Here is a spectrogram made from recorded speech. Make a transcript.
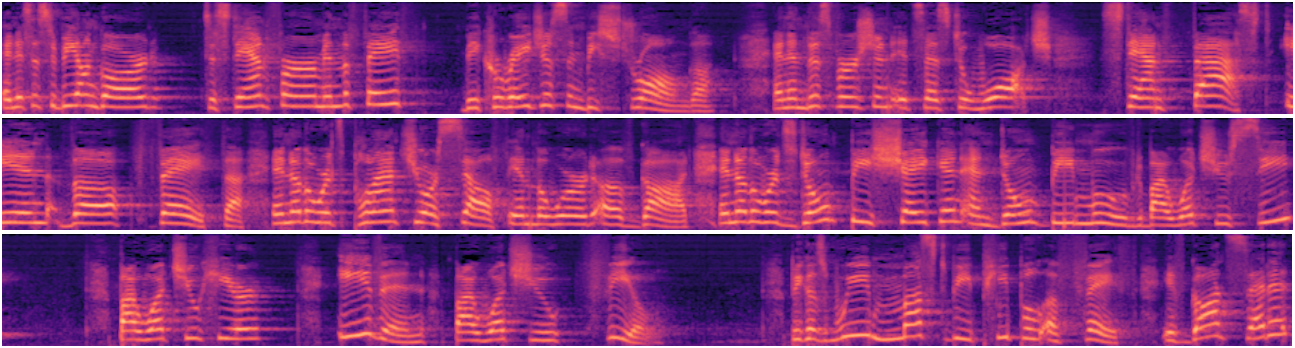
And it says to be on guard, to stand firm in the faith, be courageous, and be strong. And in this version, it says to watch Stand fast in the faith. In other words, plant yourself in the Word of God. In other words, don't be shaken and don't be moved by what you see, by what you hear, even by what you feel. Because we must be people of faith. If God said it,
